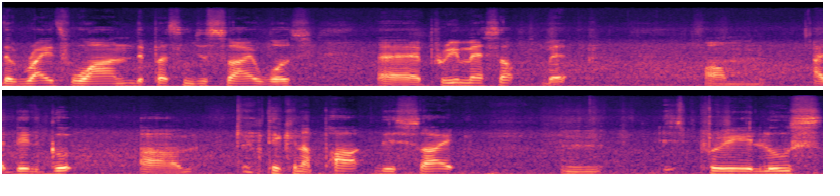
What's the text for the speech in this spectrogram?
the right one the passenger side was uh, pretty messed up but um, I did good um, taking apart this side. Mm, it's pretty loose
